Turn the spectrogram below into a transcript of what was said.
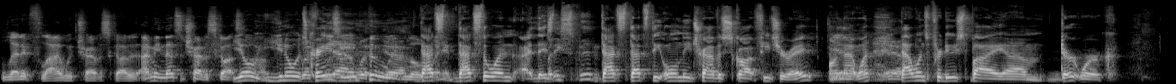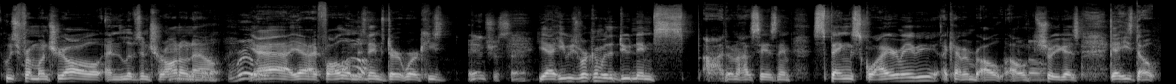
Let It Fly with Travis Scott. I mean, that's a Travis Scott Yo, song. you know what's With- crazy? yeah, with- With yeah. That's Wayne. that's the one. uh, they- But he's spitting. That's that's the only Travis Scott feature, right? On Yeah. that one. Yeah. That one's produced by um, Dirtwork, who's from Montreal and lives in Toronto now. Really? Yeah, yeah. I follow him. His Oh. name's Dirtwork. He's Interesting. yeah. He was working with a dude named Sp- ah, I don't know how to say his name. Speng Squire, maybe. I can't remember. I'll I'll know. show you guys. Yeah, he's dope.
